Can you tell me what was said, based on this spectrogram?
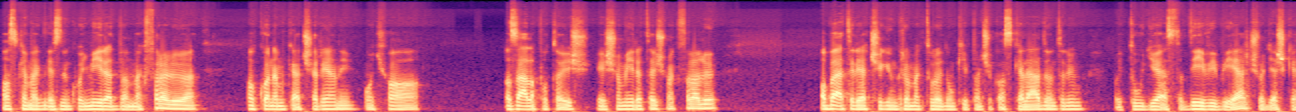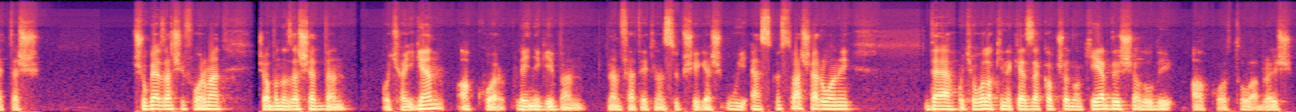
azt kell megnéznünk, hogy méretben megfelelő, akkor nem kell cserélni, hogyha az állapota is és a mérete is megfelelő. A belterjedtségünkről meg tulajdonképpen csak azt kell eldöntenünk, hogy tudja ezt a DVB-es vagy S2-es sugárzási formát, és abban az esetben, hogyha igen, akkor lényegében nem feltétlenül szükséges új eszközt vásárolni, de hogyha valakinek ezzel kapcsolatban kérdése adódik, akkor továbbra is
